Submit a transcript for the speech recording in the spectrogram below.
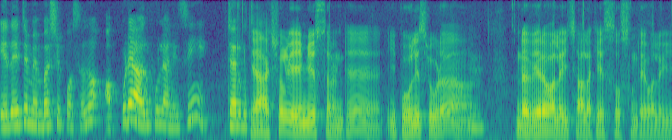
ఏదైతే మెంబర్షిప్ వస్తుందో అప్పుడే అర్హులు అనేసి జరుగుతుంది. యాక్చువల్గా ఏం చేస్తారంటే ఈ పోలీసులు కూడా అంటే వేరే వాళ్ళకి చాలా కేసెస్ వస్తుంటాయి వాళ్ళకి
